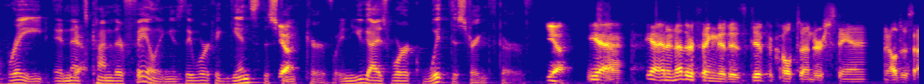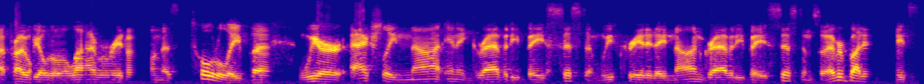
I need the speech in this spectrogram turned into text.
great, and that's Yeah. kind of their failing is they work against the Yeah. strength curve, and you guys work with the strength curve. Yeah, Yeah, yeah, and another thing that is difficult to understand, and I'll just I probably won't be able to elaborate on this totally, but we are actually not in a gravity-based system. We've created a non-gravity-based system, so everybody it's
